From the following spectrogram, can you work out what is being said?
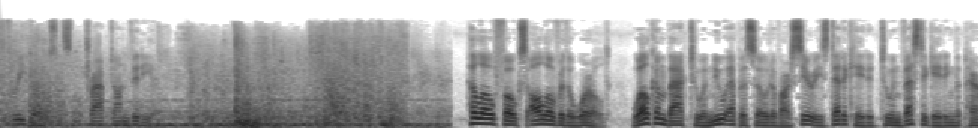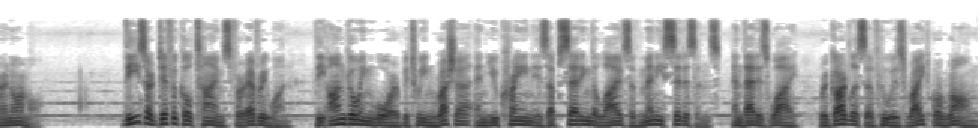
3 Ghosts Trapped on Video. Hello folks all over the world, welcome back to a new episode of our series dedicated to investigating the paranormal. These are difficult times for everyone, the ongoing war between Russia and Ukraine is upsetting the lives of many citizens, and that is why, regardless of who is right or wrong,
